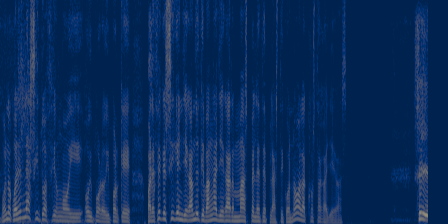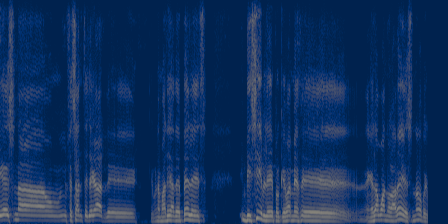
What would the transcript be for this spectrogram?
Bueno, ¿cuál es la situación hoy, hoy por hoy? Porque parece que siguen llegando y que van a llegar más peles de plástico, ¿no? A las costas gallegas. Sí, es una, un incesante llegar de, de una marea de peles invisible, porque va en el agua no la ves, ¿no? Porque,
